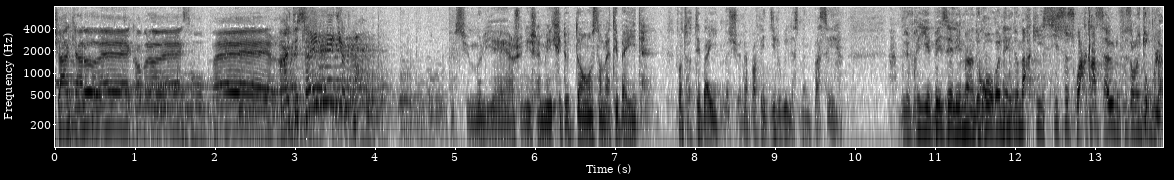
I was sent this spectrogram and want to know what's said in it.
Chacun le hait comme le hait son père. Arrêtez ça immédiatement Monsieur Molière, je n'ai jamais écrit de danse dans ma thébaïde. Votre thébaïde, monsieur, n'a pas fait 10 louis la semaine passée. Vous devriez baiser les mains de Gros René et de Marquis si ce soir, grâce à eux, nous faisons le double.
